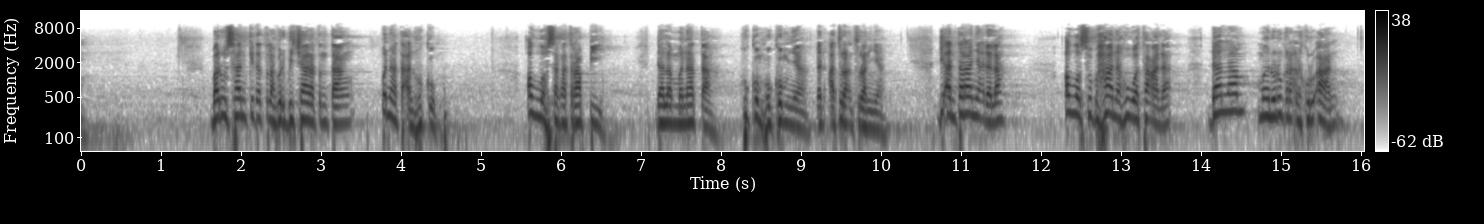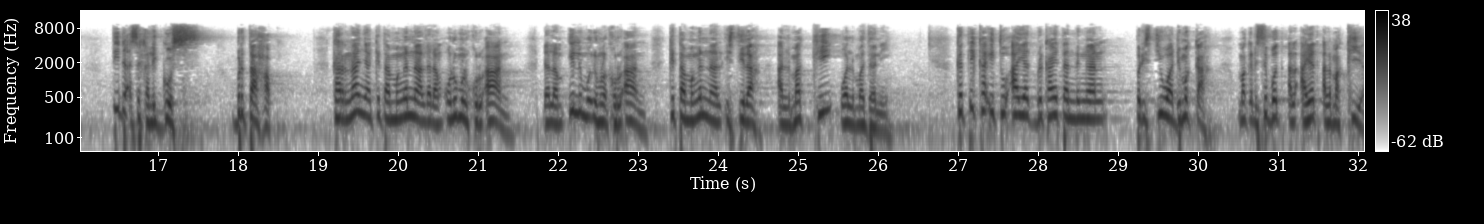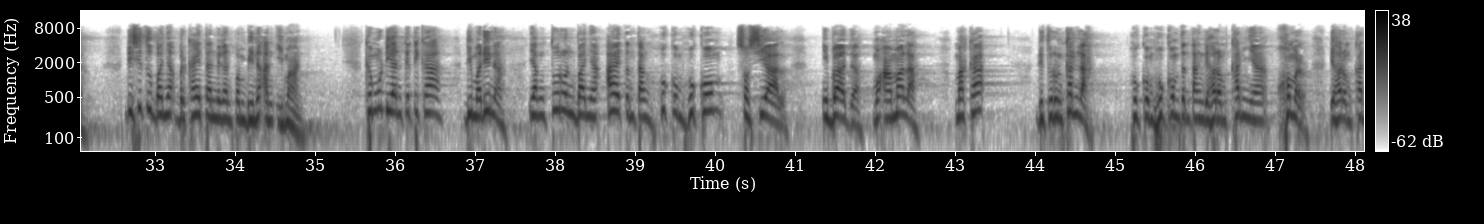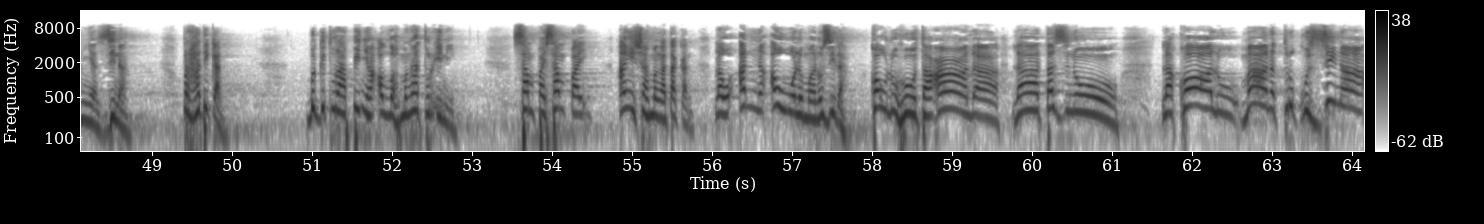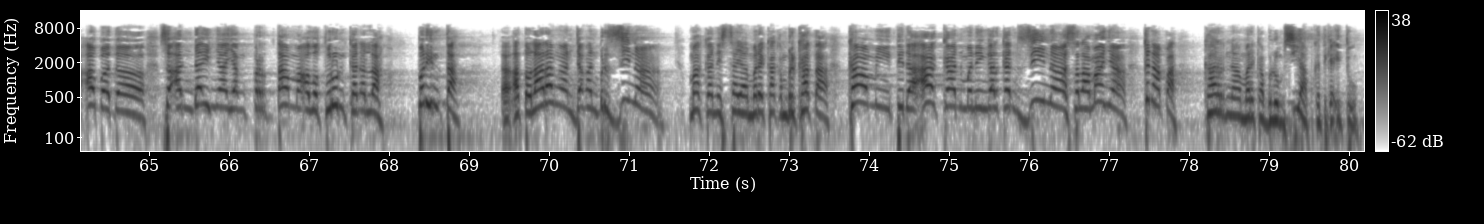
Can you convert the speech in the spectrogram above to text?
Barusan kita telah berbicara tentang penataan hukum. Allah sangat rapi dalam menata hukum-hukumnya dan aturan-aturannya. Di antaranya adalah Allah Subhanahu wa taala dalam menurunkan Al-Qur'an tidak sekaligus bertahap. Karenanya kita mengenal dalam ulumul Quran dalam ilmu-ilmu Al-Quran kita mengenal istilah Al-Makki wal-Madani. Ketika itu ayat berkaitan dengan peristiwa di Mekah, maka disebut al-ayat Al-Makkiyah. Di situ banyak berkaitan dengan pembinaan iman. Kemudian ketika di Madinah yang turun banyak ayat tentang hukum-hukum sosial, ibadah, muamalah, maka diturunkanlah hukum-hukum tentang diharamkannya khomer, diharamkannya zina. Perhatikan, begitu rapinya Allah mengatur ini. Sampai-sampai Aisyah mengatakan, "Lau anna awwalu manuzilah qauluhu ta'ala la taznu." Laqalu ma natruku zina abada. Seandainya yang pertama Allah turunkan adalah perintah eh, atau larangan jangan berzina maka niscaya mereka akan berkata, kami tidak akan meninggalkan zina selamanya. Kenapa? Karena mereka belum siap ketika itu.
